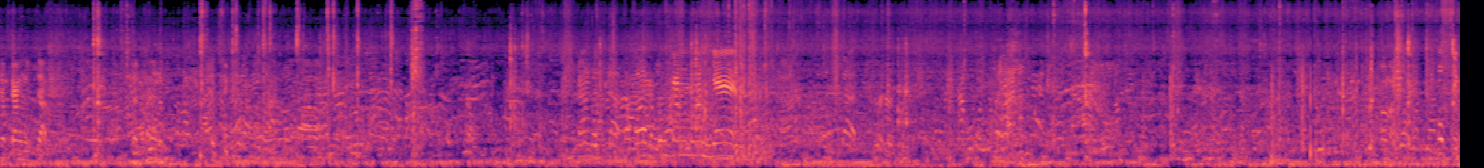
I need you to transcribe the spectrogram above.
ยำกั้งรสจัดจัดพ่วงนะ พี่หกสิบก้างรสจัดแล้วก็กุ้งกั้งม่อนแยกรสจัดหกสิบ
